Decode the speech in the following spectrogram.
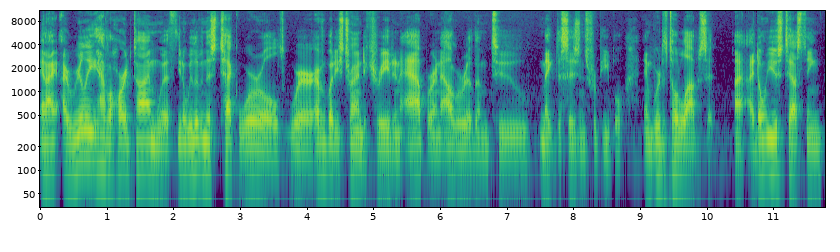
And I, I, really have a hard time with, you know, we live in this tech world where everybody's trying to create an app or an algorithm to make decisions for people. And we're the total opposite. I, I don't use testing.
